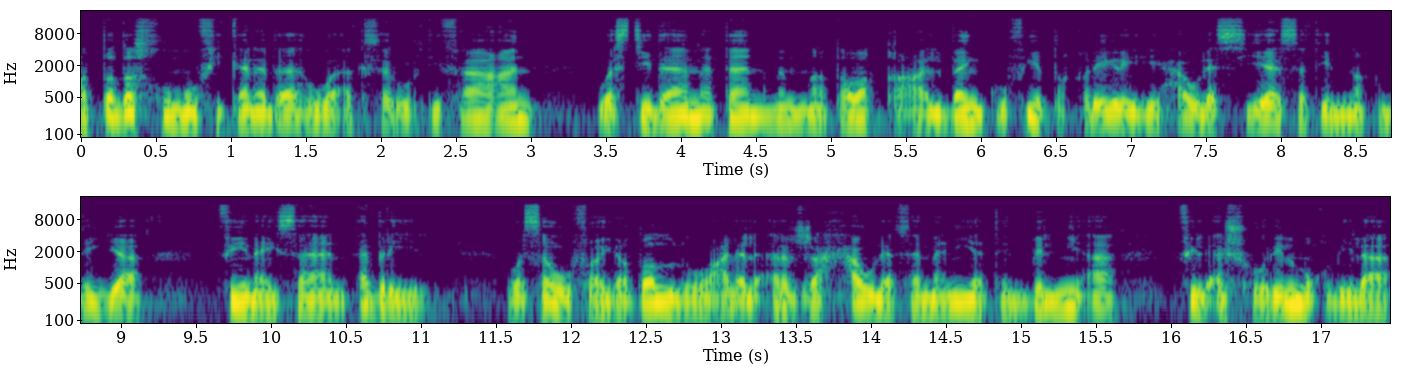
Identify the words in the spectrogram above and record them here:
التضخم في كندا هو أكثر ارتفاعًا واستدامة مما توقع البنك في تقريره حول السياسة النقدية في نيسان أبريل وسوف يظل على الأرجح حول ثمانية بالمئة في الأشهر المقبلة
